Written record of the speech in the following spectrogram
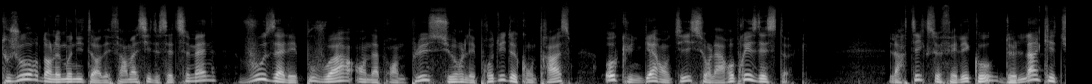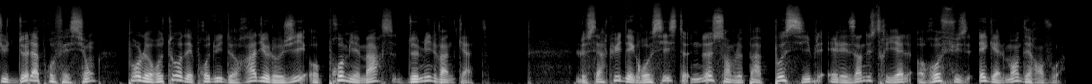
Toujours dans le moniteur des pharmacies de cette semaine, vous allez pouvoir en apprendre plus sur les produits de contraste, aucune garantie sur la reprise des stocks. L'article se fait l'écho de l'inquiétude de la profession pour le retour des produits de radiologie au 1er mars 2024. Le circuit des grossistes ne semble pas possible et les industriels refusent également des renvois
